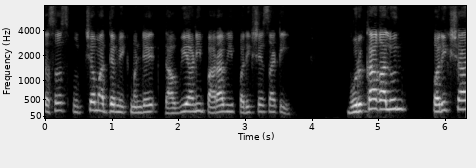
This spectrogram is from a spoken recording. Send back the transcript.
तसंच उच्च माध्यमिक म्हणजे दहावी आणि बारावी परीक्षेसाठी बुरखा घालून परीक्षा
